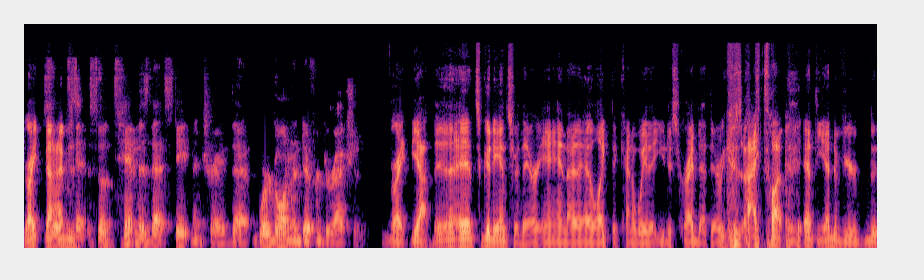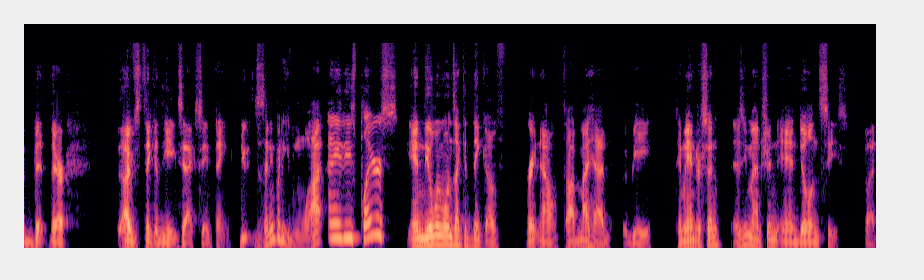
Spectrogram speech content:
Right. So, was, Tim, so Tim is that statement trade that we're going in a different direction. Right. Yeah. It's uh, a good answer there. And I, I like the kind of way that you described that there because I thought at the end of your bit there, I was thinking the exact same thing. Does anybody even want any of these players? And the only ones I can think of right now, top of my head, would be Tim Anderson, as you mentioned, and Dylan Cease. But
